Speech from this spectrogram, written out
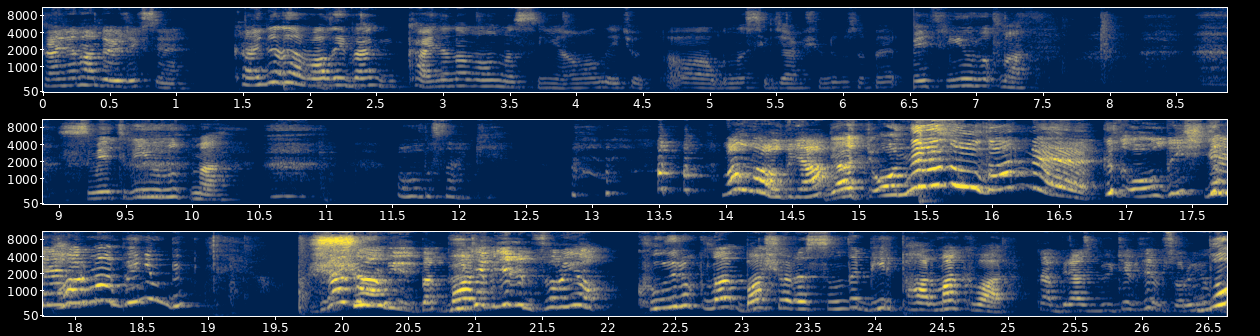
Kaynanan dövecek seni. Kaynanan vallahi ben kaynanan olmasın ya. Vallahi çok. Aa bunu sileceğim şimdi bu sefer. Simetriyi unutma. Simetriyi unutma. Oldu sanki. Oldu ya. Ya o neresi oldu anne? Kız oldu işte. Ya parmağım benim bir... Biraz Şu daha büyük. Bak Bak. büyütebilirim sorun yok. kuyrukla baş arasında bir parmak var. Tamam biraz büyütebilirim sorun yok. Bu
